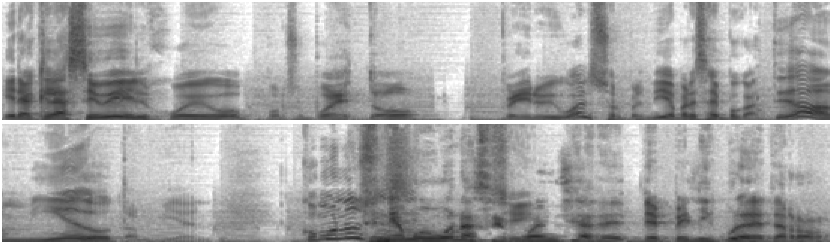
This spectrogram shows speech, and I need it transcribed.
Era clase B el juego, por supuesto, pero igual sorprendía para esa época. Te daba miedo también. Como no Tenía muy buenas secuencias de, de película de terror.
